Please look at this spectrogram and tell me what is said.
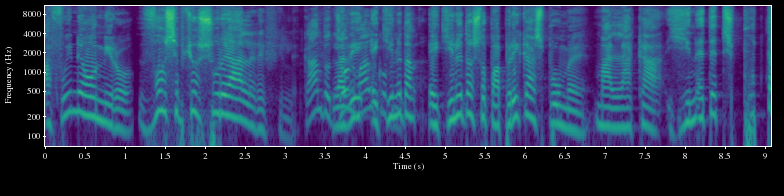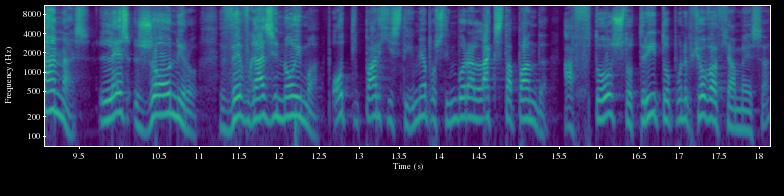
αφού είναι όνειρο, δώσε πιο σουρεάλ ρε φίλε. Κάντο Τζον Δηλαδή Μάλκοβιτς. εκείνο ήταν, εκείνο ήταν στο Paprika ας πούμε Μαλάκα γίνεται της πουτάνας Λες ζω όνειρο Δεν βγάζει νόημα Ό,τι υπάρχει στιγμή από στιγμή μπορεί να αλλάξει τα πάντα Αυτό στο τρίτο που είναι πιο βαθιά μέσα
